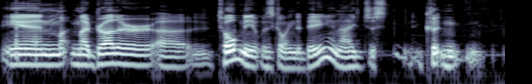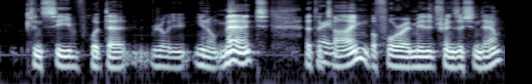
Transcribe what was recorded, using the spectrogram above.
And my, my brother uh, told me it was going to be, and I just couldn't conceive what that really you know meant at the right. time before I made the transition down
